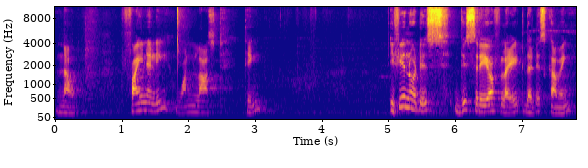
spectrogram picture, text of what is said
Now finally one last thing. If you notice this ray of light that is coming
